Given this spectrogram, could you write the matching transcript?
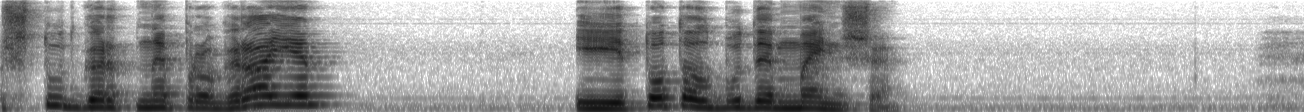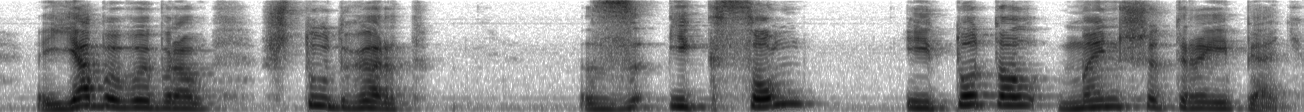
Штутгарт не програє, і тотал буде менше. Я би вибрав Штутгарт з іксом і тотал менше 3,5.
